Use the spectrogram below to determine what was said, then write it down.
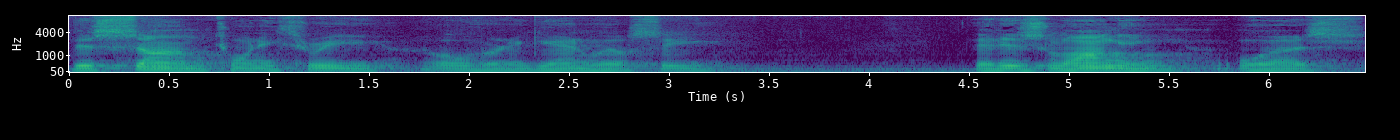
this Psalm 23 over and again, we'll see that his longing was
